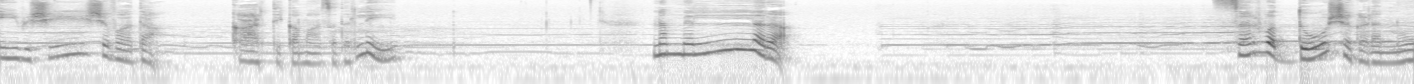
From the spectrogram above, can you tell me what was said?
ಈ ವಿಶೇಷವಾದ ಕಾರ್ತಿಕ ಮಾಸದಲ್ಲಿ ನಮ್ಮೆಲ್ಲರ ಸರ್ವ ದೋಷಗಳನ್ನು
